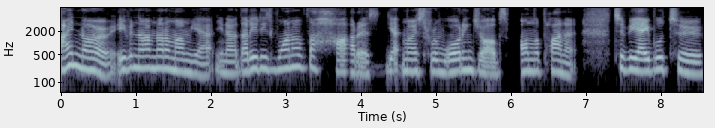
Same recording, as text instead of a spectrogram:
I know, even though I'm not a mum yet, you know, that it is one of the hardest yet most rewarding jobs on the planet to be able to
